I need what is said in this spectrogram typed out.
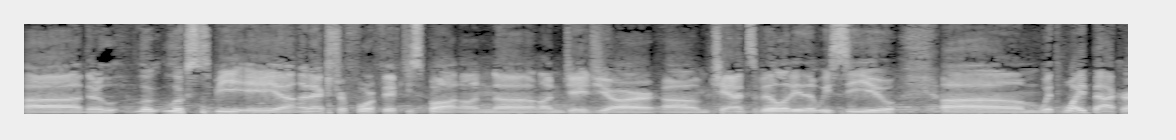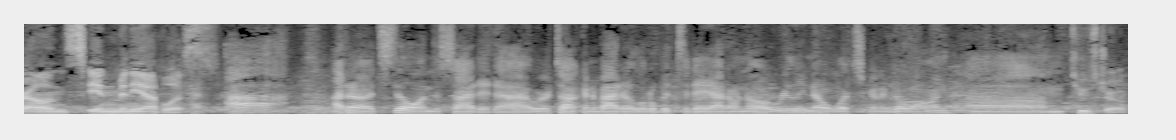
uh, there loo- looks to be a, uh, an extra 450 spot on uh, on JGR. Um, chance ability that we see you um, with white backgrounds in Minneapolis. Ah, I don't know. It's still undecided. Uh, we were talking about it a little bit today. I don't know, really know what's going to go on. Um, Two stroke.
